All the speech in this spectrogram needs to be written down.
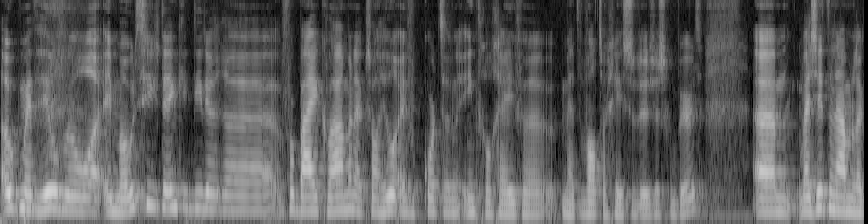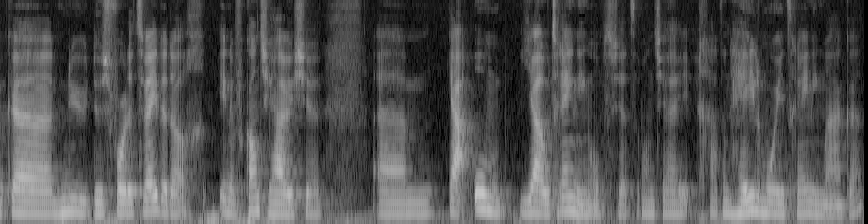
Ook met heel veel eh, emoties, denk ik, die er eh, voorbij kwamen. Nou, ik zal heel even kort een intro geven met wat er gisteren dus is gebeurd. Ehm, wij zitten namelijk nu dus voor de tweede dag in een vakantiehuisje... ehm, ja, om jouw training op te zetten. Want jij gaat een hele mooie training maken.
